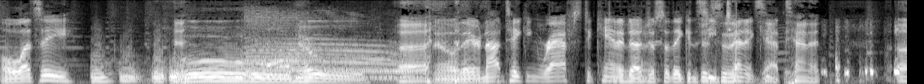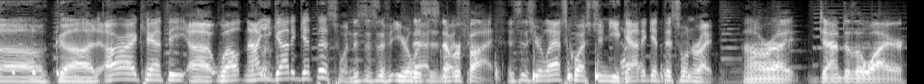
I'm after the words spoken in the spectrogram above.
Let's see. Ooh, no, no, they are not taking rafts to Canada just so they can see Uh, Just so they Tenet, can Kathy. see Tenet. Oh God! All right, Kathy. Uh, well, now you got to get this one. This is the, your This last. is number question. five. This is your last question. You got to get this one right. All right, down to the wire.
